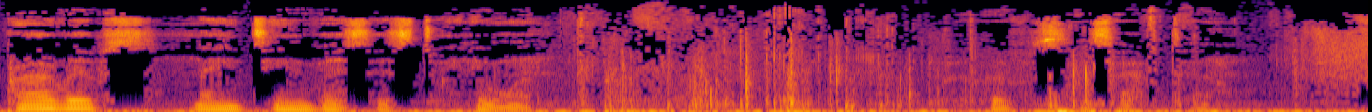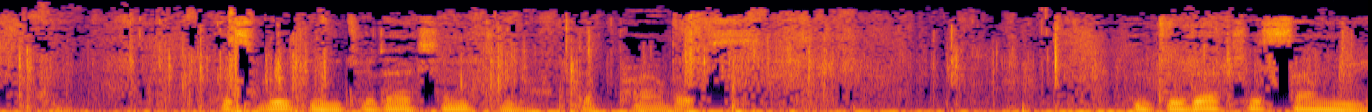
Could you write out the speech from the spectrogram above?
Proverbs 19, verses 21 purposes after. Let's read the introduction to the Proverbs. Introductory summary.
